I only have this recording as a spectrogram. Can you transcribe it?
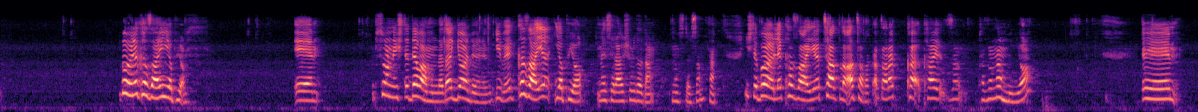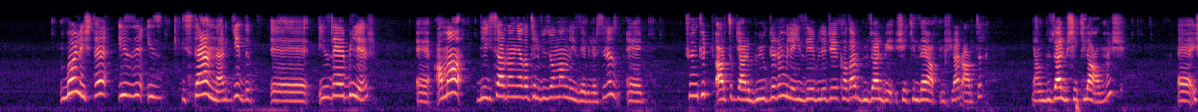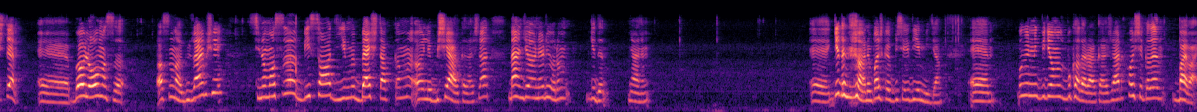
böyle kazayı yapıyor. Ee, sonra işte devamında da gördüğünüz gibi kazayı yapıyor. Mesela şurada da nasıl desem. Heh. İşte böyle kazayı takla atarak atarak ka kazan kazanamıyor. Ee, böyle işte iz, iz, isteyenler gidip e, izleyebilir. E, ama bilgisayardan ya da televizyondan da izleyebilirsiniz. E, çünkü artık yani büyüklerin bile izleyebileceği kadar güzel bir şekilde yapmışlar artık. Yani güzel bir şekil almış. Ee, işte ee, böyle olması aslında güzel bir şey. Sineması 1 saat 25 dakika mı öyle bir şey arkadaşlar. Bence öneriyorum. Gidin. Yani ee, gidin yani başka bir şey diyemeyeceğim. Ee, bugünlük videomuz bu kadar arkadaşlar. Hoşçakalın. Bay bay.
